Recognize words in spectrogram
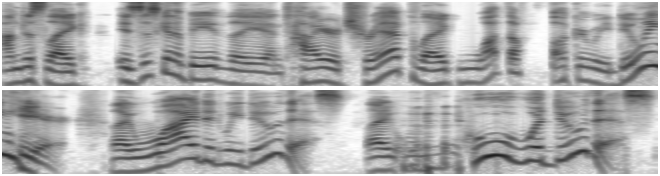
i'm just like is this going to be the entire trip? Like what the fuck are we doing here? Like why did we do this? Like who would do this?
